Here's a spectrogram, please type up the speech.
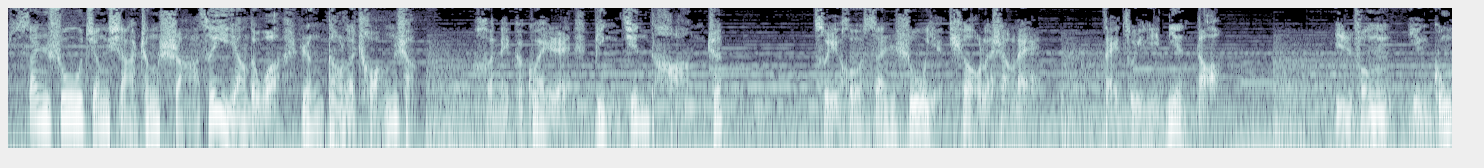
三叔将吓成傻子一样的我扔到了床上，和那个怪人并肩躺着。随后，三叔也跳了上来，在嘴里念道。阴风、阴宫、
